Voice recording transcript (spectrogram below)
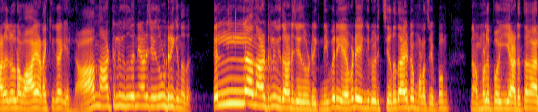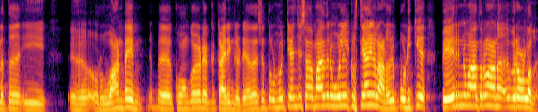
ആളുകളുടെ വായടയ്ക്കുക എല്ലാ നാട്ടിലും ഇത് തന്നെയാണ് ചെയ്തുകൊണ്ടിരിക്കുന്നത്. എല്ലാ നാട്ടിലും ഇതാണ് ചെയ്തുകൊണ്ടിരിക്കുന്നത്. ഇവർ എവിടെയെങ്കിലും ഒരു ചെറുതായിട്ട് മുളച്ച് ഇപ്പം നമ്മളിപ്പോൾ ഈ അടുത്ത കാലത്ത് ഈ റുവാണ്ടയും കോങ്കോയുടെ ഒക്കെ കാര്യം കേട്ടു. ഏകദേശം തൊണ്ണൂറ്റിയഞ്ച് ശതമാനത്തിന് മുകളിൽ ക്രിസ്ത്യാനികളാണ്. ഒരു പൊടിക്ക് പേരിന് മാത്രമാണ് ഇവരുള്ളത്.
